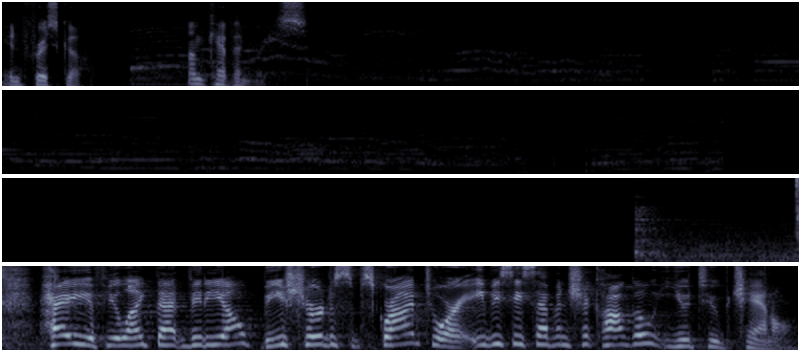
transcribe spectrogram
In Frisco, I'm Kevin Reece. Hey, if you like that video, be sure to subscribe to our ABC7 Chicago YouTube channel.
